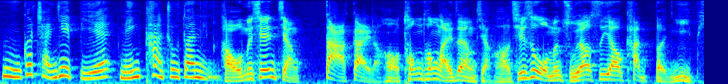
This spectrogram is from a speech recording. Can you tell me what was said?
五个产业别，您看出端倪？好，我们先。讲大概了哈，通通来这样讲哈。其实我们主要是要看本益比，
